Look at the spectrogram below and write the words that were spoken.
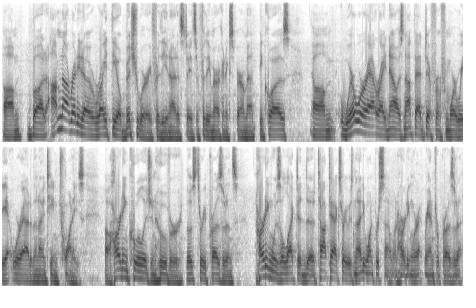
Um, but I'm not ready to write the obituary for the United States or for the American experiment because um, where we're at right now is not that different from where we were at in the 1920s. Uh, Harding, Coolidge, and Hoover, those three presidents. Harding was elected, the top tax rate was 91% when Harding ran for president,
